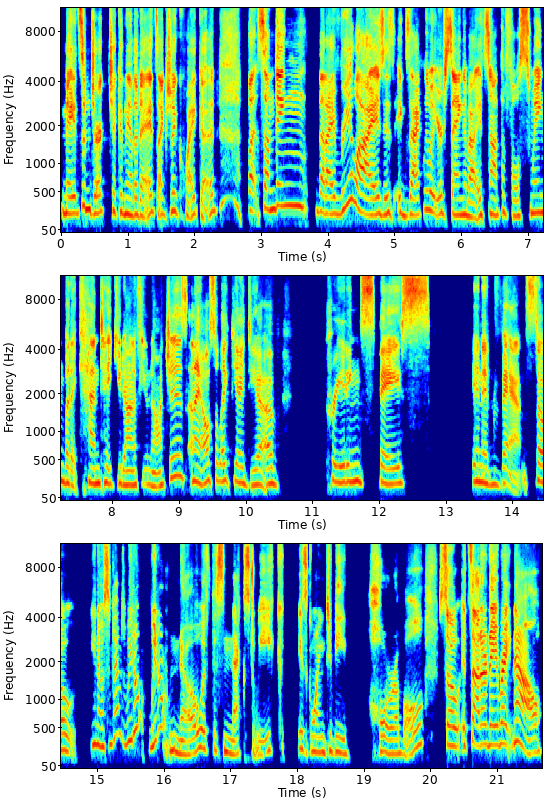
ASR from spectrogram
made some jerk chicken the other day. It's actually quite good. But something that I realize is exactly what you're saying about it's not the full swing, but it can take you down a few notches. And I also like the idea of creating space in advance. So, you know, sometimes we don't we don't know if this next week is going to be horrible. So it's Saturday right now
